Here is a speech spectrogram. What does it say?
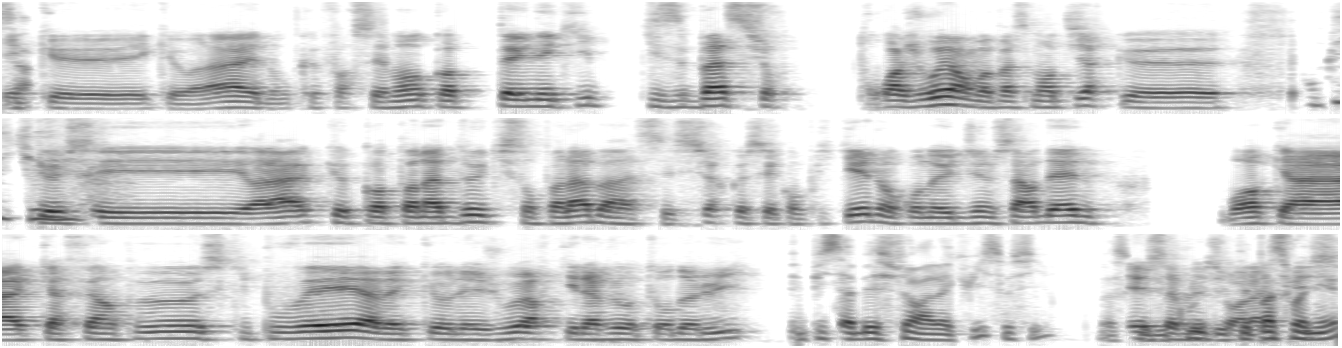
et, que, et que voilà. Et donc, forcément, quand tu as une équipe qui se base sur trois joueurs, on va pas se mentir que, que c'est voilà que quand on a deux qui sont pas là, bah c'est sûr que c'est compliqué. Donc on a eu James Harden, bon, qui a, qui a fait un peu ce qu'il pouvait avec euh, les joueurs qu'il avait autour de lui. Et puis sa blessure à la cuisse aussi, parce que Et n'était pas soigné.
